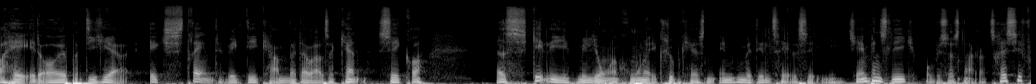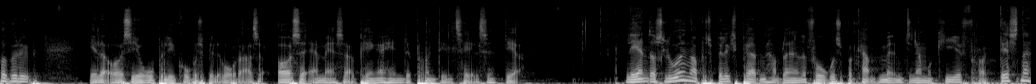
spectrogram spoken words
at have et øje på de her ekstremt vigtige kampe, der jo altså kan sikre adskillige millioner kroner i klubkassen, enten ved deltagelse i Champions League, hvor vi så snakker 60 beløb, eller også i Europa League-gruppespillet, hvor der altså også er masser af penge at hente på en deltagelse der. Leanders luringer på Spileksperten har blandt andet fokus på kampen mellem Dynamo Kiev og Desna,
